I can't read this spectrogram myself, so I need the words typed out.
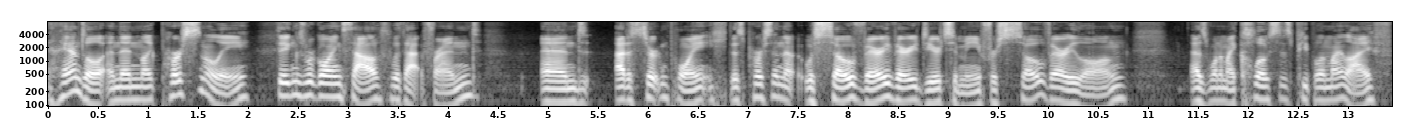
handle. And then, like, personally, things were going south with that friend. And at a certain point, this person that was so very, very dear to me for so very long, as one of my closest people in my life,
